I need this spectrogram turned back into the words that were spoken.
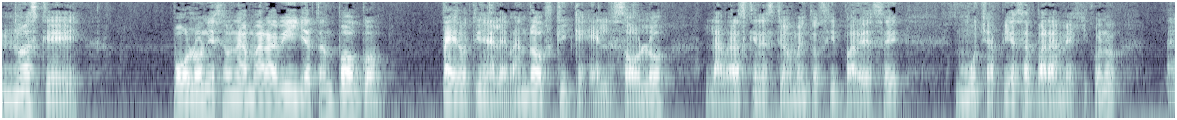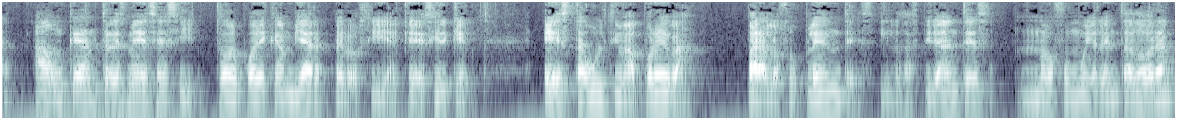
no es que Polonia sea una maravilla tampoco, pero tiene a Lewandowski que él solo, la verdad es que en este momento sí parece mucha pieza para México, ¿no? Aún quedan tres meses y todo puede cambiar, pero sí hay que decir que esta última prueba para los suplentes y los aspirantes no fue muy alentadora.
